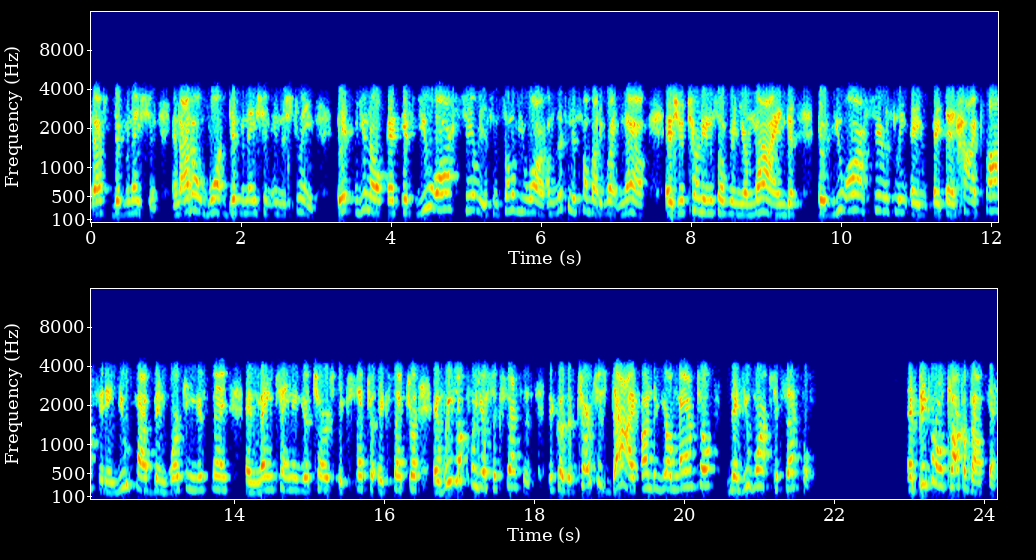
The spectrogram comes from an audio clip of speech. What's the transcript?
that's divination, and I don't want divination in the stream. It you know, and if you are serious, and some of you are, I'm listening to somebody right now as you're turning this over in your mind. If you are seriously a a, a high prophet and you have been working this thing and maintaining your church, etc., etc., and we look for your successes because if churches died under your mantle, then you weren't successful, and people don't talk about that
